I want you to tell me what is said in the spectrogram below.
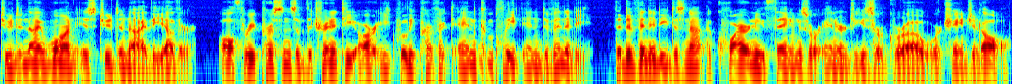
To deny one is to deny the other. All three persons of the Trinity are equally perfect and complete in divinity. The divinity does not acquire new things or energies or grow or change at all.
